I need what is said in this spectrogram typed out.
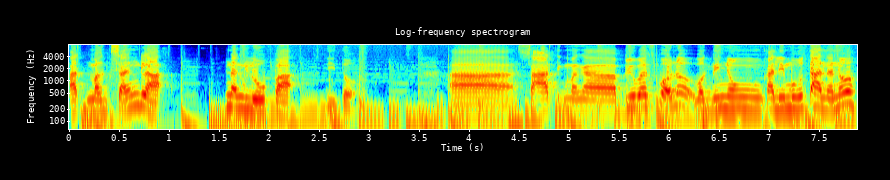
at magsangla ng lupa dito. Ah, sa ating mga viewers po, no, wag ninyong kalimutan ano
